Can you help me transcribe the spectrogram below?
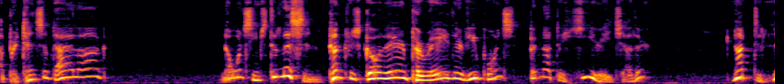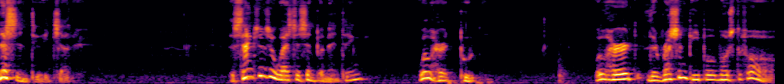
A pretense of dialogue? No one seems to listen. Countries go there and parade their viewpoints, but not to hear each other, not to listen to each other. The sanctions the West is implementing will hurt Putin, will hurt the Russian people most of all.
